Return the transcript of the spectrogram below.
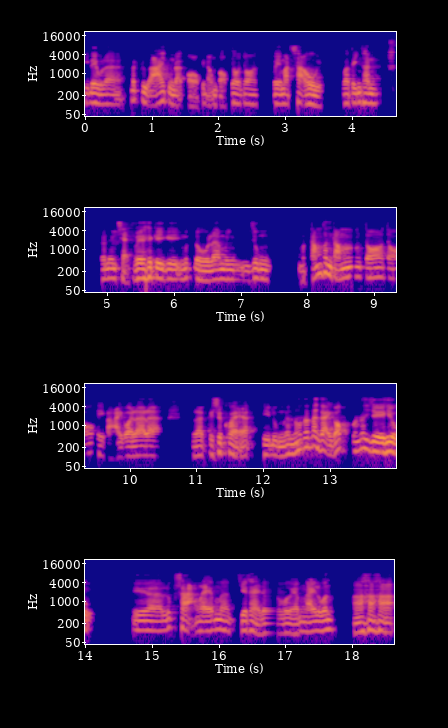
thì đều là bất cứ ai cũng đã có cái đóng góp cho cho về mặt xã hội và tinh thần. Cho nên xét về cái, cái mức độ là mình dùng một trăm phần trăm cho cho cái cái gọi là là là cái sức khỏe thì đúng là nó rất là gãy góc nó dễ hiểu. Thì à, lúc sáng là em à, chia sẻ cho với em ngay luôn. À,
